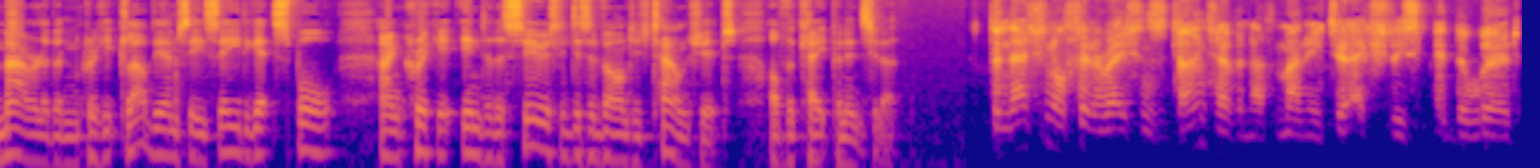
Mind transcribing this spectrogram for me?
Marylebone Cricket Club, the MCC, to get sport and cricket into the seriously disadvantaged townships of the Cape Peninsula. The national federations don't have enough money to actually spread the word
